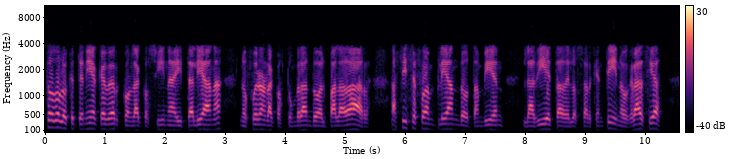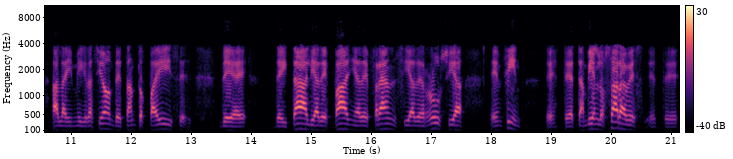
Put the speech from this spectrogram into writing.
todo lo que tenía que ver con la cocina italiana, nos fueron acostumbrando al paladar. Así se fue ampliando también la dieta de los argentinos, gracias a la inmigración de tantos países, de, de Italia, de España, de Francia, de Rusia, en fin, este, también los árabes este,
